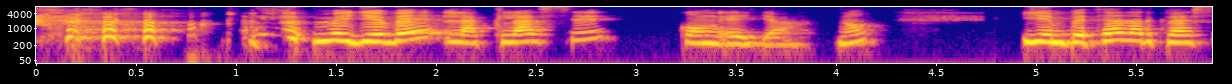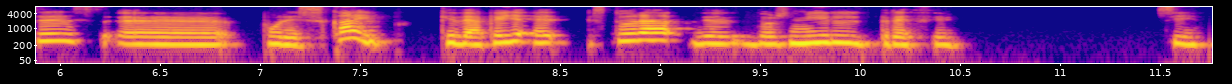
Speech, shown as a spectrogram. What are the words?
me llevé la clase con ella, ¿no? Y empecé a dar clases eh, por Skype, que de aquella, eh, esto era del 2013, sí.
